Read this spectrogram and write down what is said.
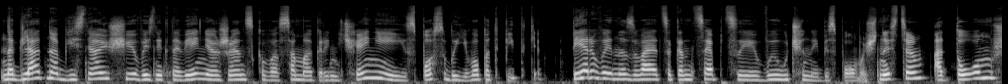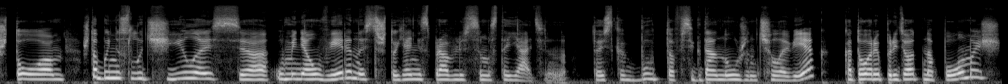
наглядно объясняющие возникновение женского самоограничения и способы его подпитки. Первый называется концепцией выученной беспомощности, о том, что что бы ни случилось, э, у меня уверенность, что я не справлюсь самостоятельно. То есть как будто всегда нужен человек, который придет на помощь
